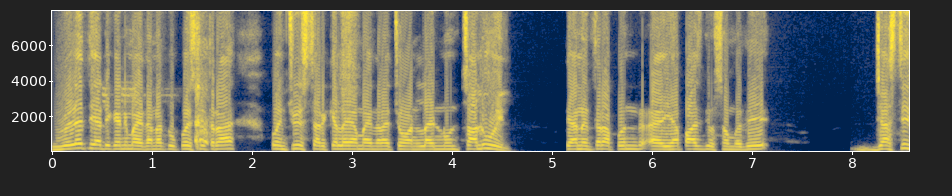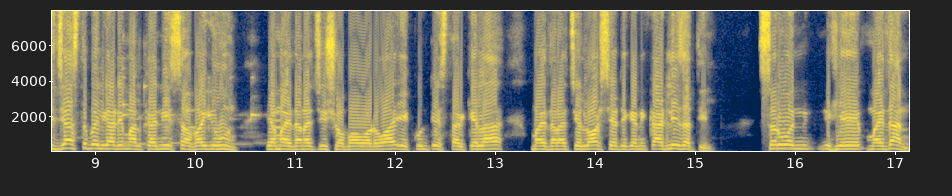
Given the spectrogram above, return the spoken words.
वेळेत या ठिकाणी मैदानात उपस्थित राहा. पंचवीस तारखेला या मैदानाची ऑनलाईन नोंद चालू होईल. त्यानंतर आपण या पाच दिवसामध्ये जास्तीत जास्त बैलगाडी मालकांनी सहभागी होऊन या मैदानाची शोभा वाढवा. एकोणतीस तारखेला मैदानाचे लॉट्स या ठिकाणी काढले जातील. सर्व हे मैदान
